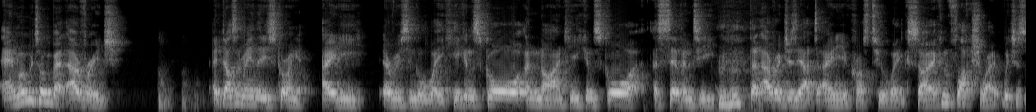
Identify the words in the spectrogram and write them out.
and when we talk about average, it doesn't mean that he's scoring 80 every single week. He can score a 90, he can score a 70 mm-hmm. that averages out to 80 across two weeks. So it can fluctuate, which is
